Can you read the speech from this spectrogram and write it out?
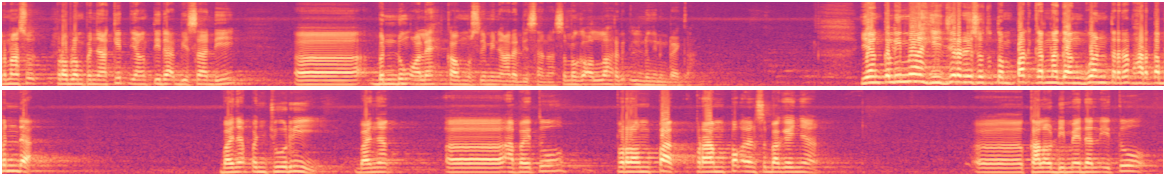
termasuk problem penyakit yang tidak bisa dibendung eh, oleh kaum muslimin yang ada di sana. Semoga Allah lindungi mereka. Yang kelima, hijrah dari suatu tempat karena gangguan terhadap harta benda. Banyak pencuri, banyak uh, apa itu perompak, perampok dan sebagainya. Uh, kalau di Medan itu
